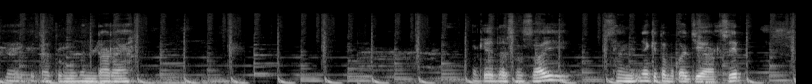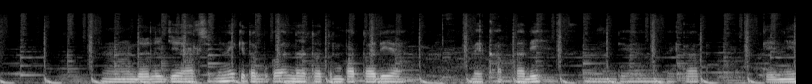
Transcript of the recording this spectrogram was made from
Oke kita tunggu bentar ya. Oke udah selesai. Selanjutnya kita buka JArsip nah, dari JArsip ini kita buka data tempat tadi ya. Backup tadi. Dia backup. Oke ini.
